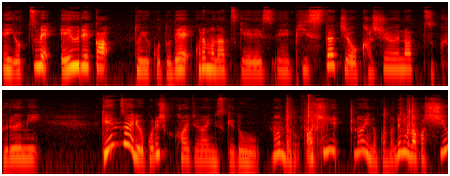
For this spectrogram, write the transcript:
えー、4つ目。エウレカということでこれもナッツ系です、えー、ピスタチオカシューナッツくるみ。原材料これしか書いてないんですけどなんだろう味ないのかな？でもなんか塩っ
